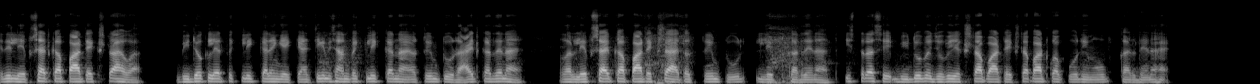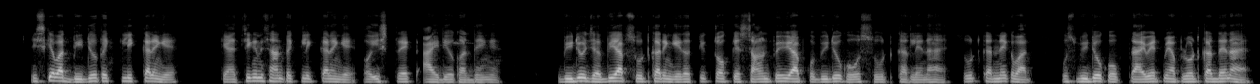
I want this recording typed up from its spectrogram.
यदि लेफ़्ट साइड का पार्ट एक्स्ट्रा होगा वीडियो क्लियर पे क्लिक करेंगे कैंची के निशान पे क्लिक करना है और ट्रिम टू राइट कर देना है। अगर लेफ़्ट साइड का पार्ट एक्स्ट्रा है तो ट्रिम टू लेफ़्ट कर देना है। इस तरह से वीडियो में जो भी एक्स्ट्रा पार्ट एक्स्ट्रा पार्ट को आपको रिमूव कर देना है। इसके बाद वीडियो पे क्लिक करेंगे कैचिंग निशान पे क्लिक करेंगे और स्ट्रेक्ट आइडियो कर देंगे। वीडियो जब भी आप शूट करेंगे तो टिकटॉक के साउंड पे ही आपको वीडियो को शूट कर लेना है। शूट करने के बाद उस वीडियो को प्राइवेट में अपलोड कर देना है।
